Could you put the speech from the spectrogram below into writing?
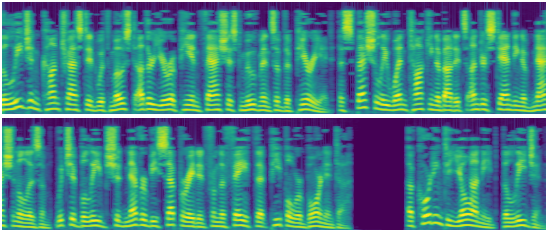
The Legion contrasted with most other European fascist movements of the period, especially when talking about its understanding of nationalism, which it believed should never be separated from the faith that people were born into. According to Ioanid, the Legion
